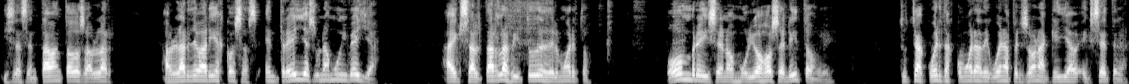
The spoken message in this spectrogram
Y se sentaban todos a hablar, a hablar de varias cosas, entre ellas una muy bella, a exaltar las virtudes del muerto. Hombre, y se nos murió Joselito. ¿Tú te acuerdas cómo era de buena persona aquella, etcétera?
